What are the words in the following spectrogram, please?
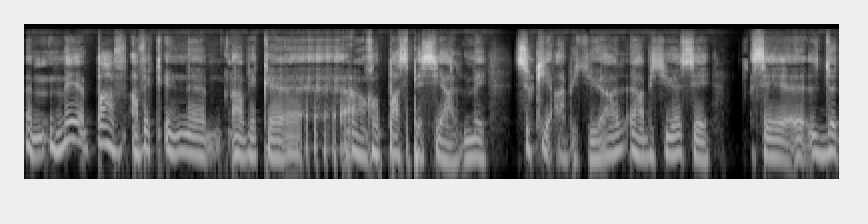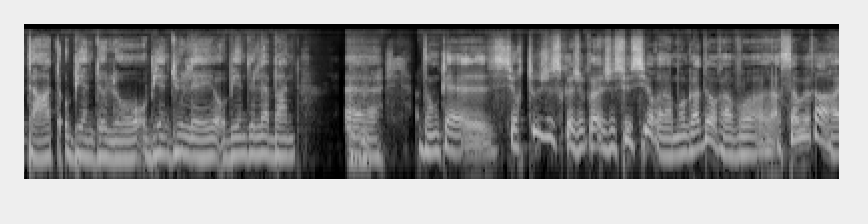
mais pas avec une avec un repas spécial. Mais ce qui est habituel, habituel, c'est c'est de dates, ou bien de l'eau, ou bien du lait, ou bien de la banane. Euh, donc, euh, surtout, jusque, je, je suis sûr, à Mogador, à, à Sawira,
